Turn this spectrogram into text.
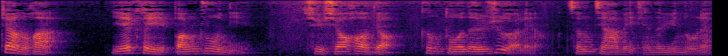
这样的话，也可以帮助你去消耗掉更多的热量，增加每天的运动量。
